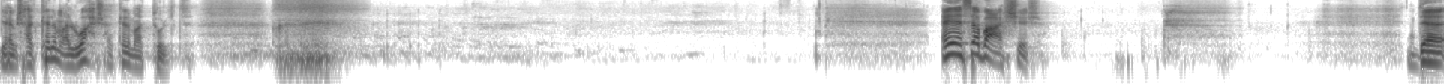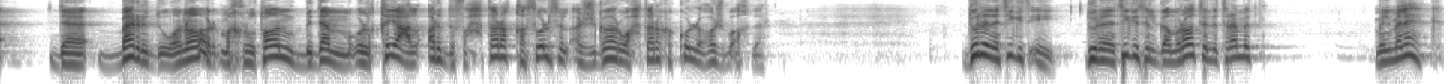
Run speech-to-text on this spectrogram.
يعني مش هتكلم على الوحش هتكلم على التلت. آية سبعة على الشاشة. ده ده برد ونار مخلوطان بدم ألقي على الأرض فاحترق ثلث الأشجار واحترق كل عشب أخضر دول نتيجة إيه؟ دول نتيجة الجمرات اللي اترمت من الملاك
